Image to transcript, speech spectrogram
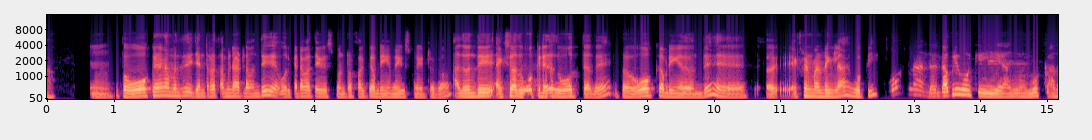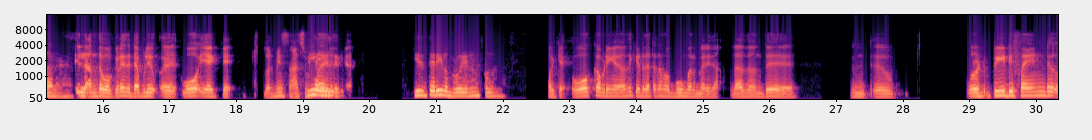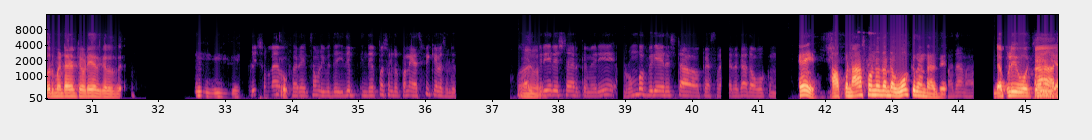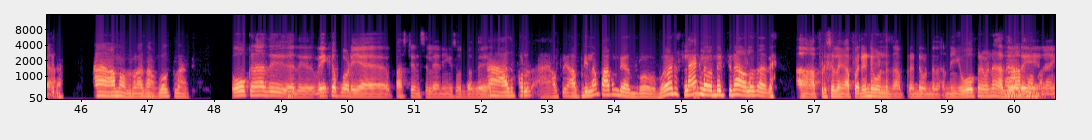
இப்போ ஓக்குன்னு நம்ம வந்து ஜென்ரலா தமிழ்நாட்டுல வந்து ஒரு கெட்ட வார்த்தை யூஸ் பண்றோம் ஃபக் அப்படிங்கிற மாதிரி யூஸ் பண்ணிட்டு இருக்கோம். அது வந்து ஆக்சுவலா அது ஓக் கிடையாது அது ஓத் அது. இப்போ ஓக் அப்படிங்கறது வந்து எக்ஸ்பிளைன் பண்றீங்களா ஓபி ஓக்னா அந்த டபிள்யூஓகே அது ஓக் அதானே? இல்ல அந்த ஓக் இல்ல இது W O A K that means நான் சிம்பிளா இது- எழுதிருக்கேன் இது தெரியல ப்ரோ என்னன்னு சொல்லுங்க. ஓகே ஓக் அப்படிங்கிறது வந்து கிட்டத்தட்ட நம்ம பூமர் மாதிரி தான். அதாவது வந்து ஒரு ப்ரீ டிஃபைன்டு ஒரு மென்டாலிட்டியோடய இருக்கிறது. இப்படி சொல்ல ஃபார் எக்ஸாம்பிள் இது இது இந்த எப்போ சொல்லிருப்பாருன்னா எஸ்பிகேல சொல்லி. பெரிய ரிஸ்டா இருக்க மாதிரி ரொம்ப பெரிய ரிஸ்டா பேசுற இருக்கு அதான் ஓக்கும் ஏய் அப்ப நான் சொன்னதாண்டா ஓக்கு தான்டா அது. அதானா? டபிள்யூஓகே ஆ, அதுதான். ஆ ஆமா ப்ரோ அதான் ஓக்கு தான். ஓக்குனா அது அது வேக்கப் உடைய பாஸ்ட் டென்ஸ் இல்ல நீங்க சொல்றது. அது போல அப்படி அப்படிலாம் பார்க்க முடியாது ப்ரோ வேர்டு ஸ்லாங்ல வந்துடுச்சுன்னா அவ்வளவுதான் அது. அப்படி சொல்லுங்க. அப்ப ரெண்டு ஒண்ணு தான் அப்ப ரெண்டு ஒண்ணு தான் நீங்க ஓக்கணும்னா அதோட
